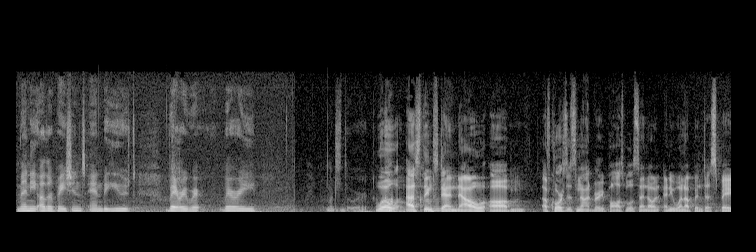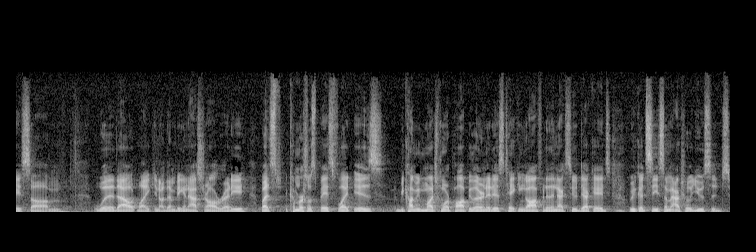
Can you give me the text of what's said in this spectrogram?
many other patients and be used very very what's the word? Well, Com- as things stand now, um, of course, it's not very possible to send anyone up into space. Um, without like you know them being an astronaut already. But commercial space flight is becoming much more popular, and it is taking off. And in the next few decades, we could see some actual usage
